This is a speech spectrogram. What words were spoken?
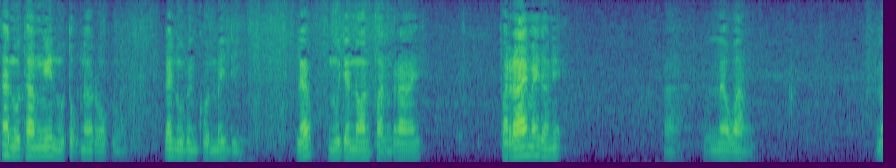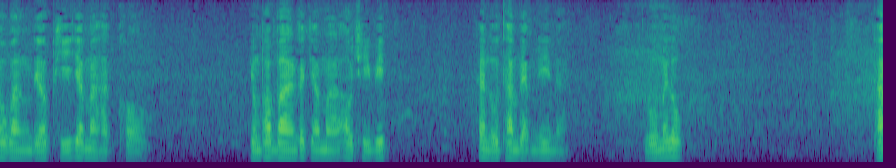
ถ้าหนูทำงี้หนูตกนรกเลยและหนูเป็นคนไม่ดี แล้วหนูจะนอนฝันร้าย ฝันร้ายไหมตอนนี้ระวัง ระวัง เดี๋ยวผีจะมาหักคอยมพบาลก็จะมาเอาชีวิต ถ้าหนูทำแบบนี้นะรู้ไหมลูกพระ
